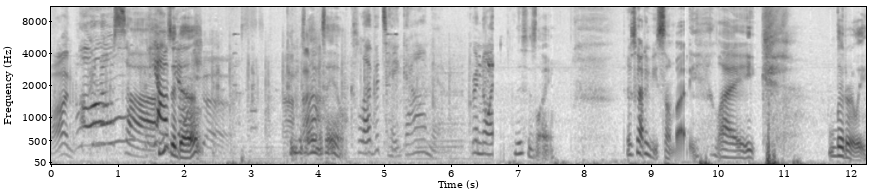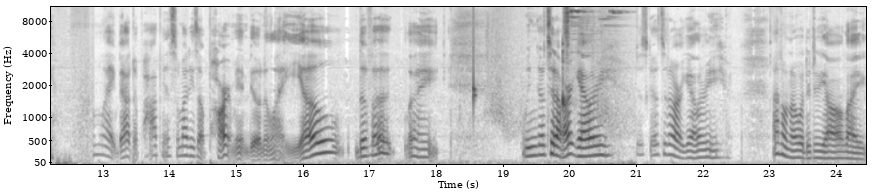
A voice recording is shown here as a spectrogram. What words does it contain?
Oh, no, sir. he's a dub. He was lame as hell. Clever take on it. This is lame. There's got to be somebody. Like, literally. I'm like about to pop in somebody's apartment building. Like, yo, the fuck? Like, we can go to the art gallery. Just go to the art gallery. I don't know what to do, y'all. Like,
